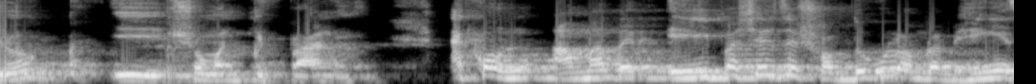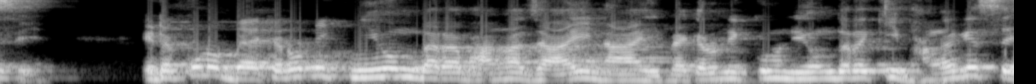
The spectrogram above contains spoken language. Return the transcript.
যোগ ই সমান কি প্রাণী? এখন আমাদের এই পাশের যে শব্দগুলো আমরা ভেঙেছি, এটা কোনো ব্যাকরণিক নিয়ম দ্বারা ভাঙা যায় নাই। ব্যাকরণিক কোনো নিয়ম দ্বারা কি ভাঙা গেছে?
